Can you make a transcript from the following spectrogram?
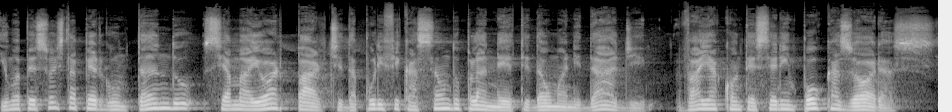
E uma pessoa está perguntando se a maior parte da purificação do planeta e da humanidade vai acontecer em poucas horas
